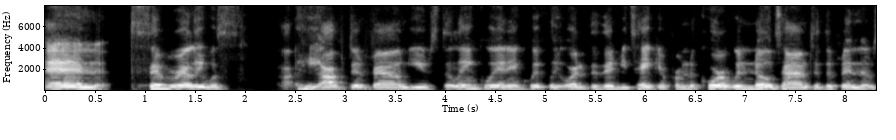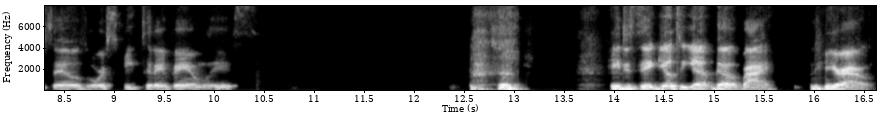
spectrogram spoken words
And Civarelli was he often found youths delinquent and quickly ordered that they be taken from the court with no time to defend themselves or speak to their families. he just said guilty. Yep, go. Bye. You're out.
